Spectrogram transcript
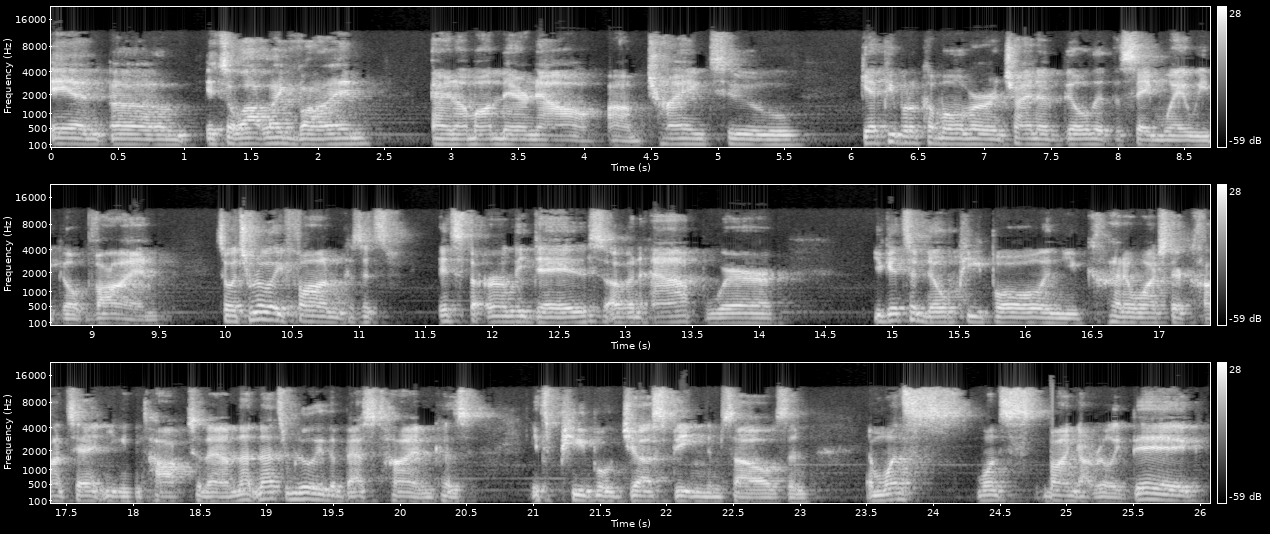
and um, it's a lot like Vine. And I'm on there now, um, trying to get people to come over and trying to build it the same way we built Vine. So it's really fun because it's it's the early days of an app where you get to know people and you kind of watch their content and you can talk to them. That, that's really the best time because it's people just being themselves. And and once once Vine got really big,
